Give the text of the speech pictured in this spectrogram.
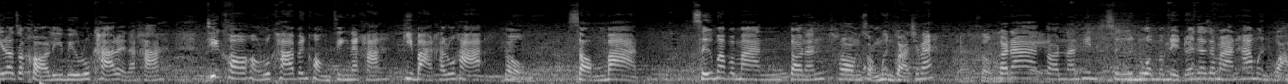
นี่เราจะขอรีวิวลูกค้าหน่อยนะคะ ที่คอของลูกค้าเป็นของจริงนะคะ กี่บาทคะลูกค้าสองสองบาท ซื้อมาประมาณตอนนั้นทองสองหมื่นกว่าใช่ไหมสองก็ได้ตอนนั้นที่ซื้อรวมบำเหน็จด้วยจะประมาณห้าหมื่นกว่า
